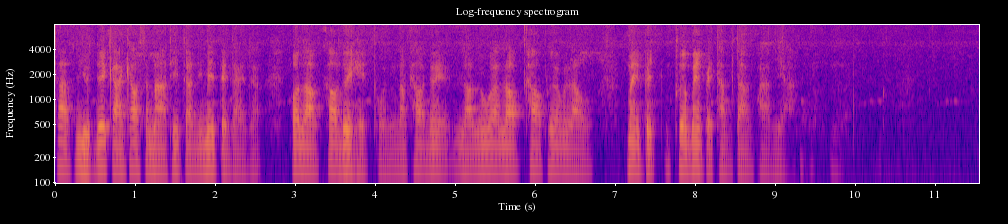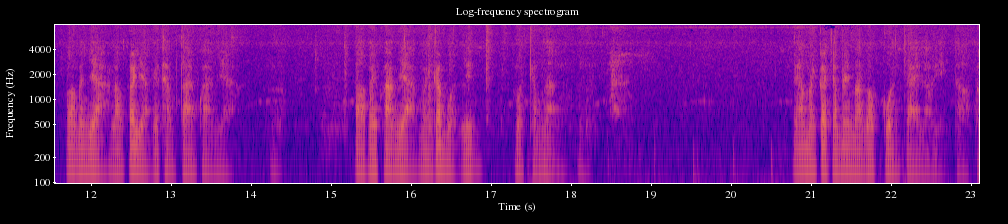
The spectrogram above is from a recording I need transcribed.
ถ้าหยุดด้วยการเข้าสมาธิตอนนี้ไม่เป็นไรแล้วเพราะเราเข้าด้วยเหตุผลเราเข้าด้วย เรารู้ว่าเราเข้าเพื่อเรา ไม่ไปเพื่อไม่ไปทำตามความอยากว่ามันอยากเราก็อย่าไปทำตามความอยากต่อไปความอยากมันก็หมดลิ้นหมดกำลัง แล้วมันก็จะไม่มารบกวนใจเราอีกต่อไป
